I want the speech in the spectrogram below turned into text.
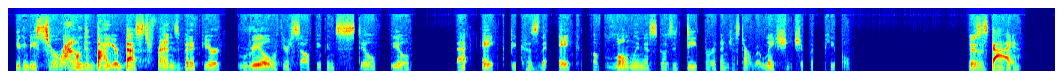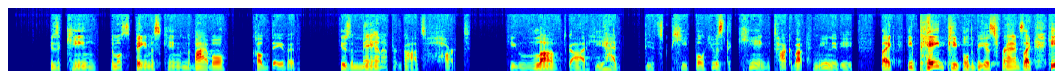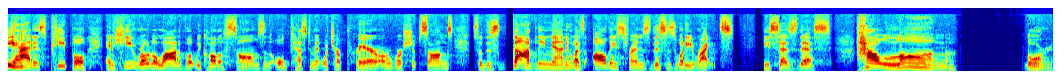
You can be surrounded by your best friends, but if you're real with yourself, you can still feel that ache because the ache of loneliness goes deeper than just our relationship with people. There's this guy, he's a king, the most famous king in the Bible, called David. He was a man after God's heart. He loved God. He had his people. He was the king. Talk about community. Like, he paid people to be his friends. Like, he had his people, and he wrote a lot of what we call the Psalms in the Old Testament, which are prayer or worship songs. So, this godly man who has all these friends, this is what he writes. He says this How long, Lord,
